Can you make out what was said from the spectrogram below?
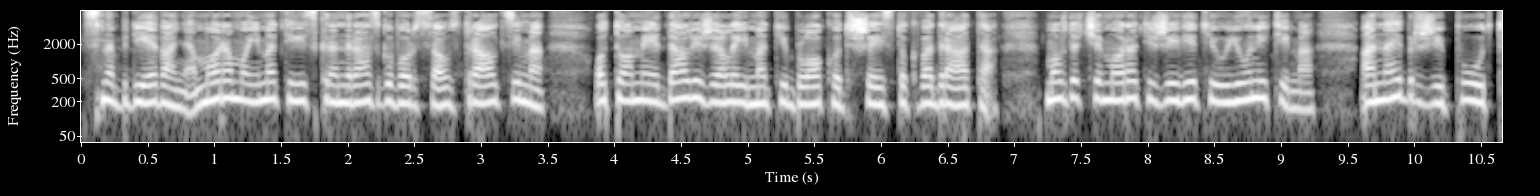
snabdjevanja. Moramo imati iskren razgovor sa Australcima o tome da li žele imati blok od 600 kvadrata. Možda će morati živjeti u unitima, a najbrži put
